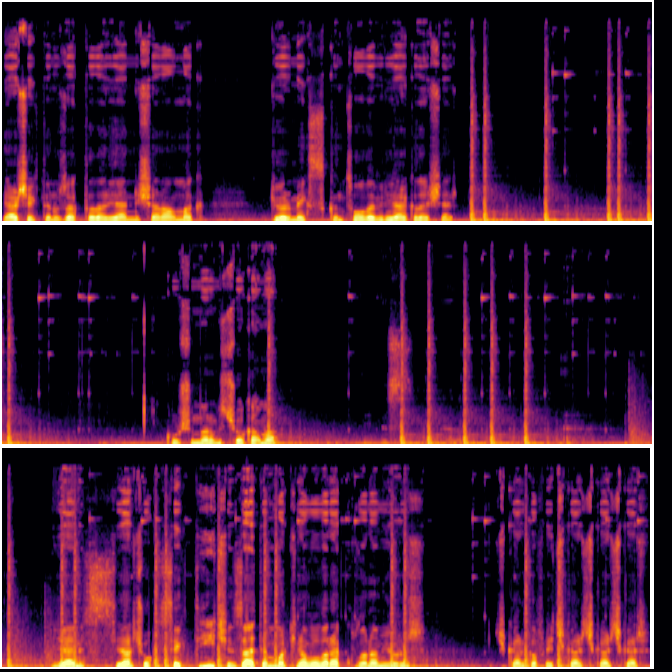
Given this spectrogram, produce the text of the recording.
Gerçekten uzaktalar. Yani nişan almak, görmek sıkıntı olabiliyor arkadaşlar. Kurşunlarımız çok ama Yani silah çok sektiği için zaten makinalı olarak kullanamıyoruz. Çıkar kafaya çıkar çıkar çıkar.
